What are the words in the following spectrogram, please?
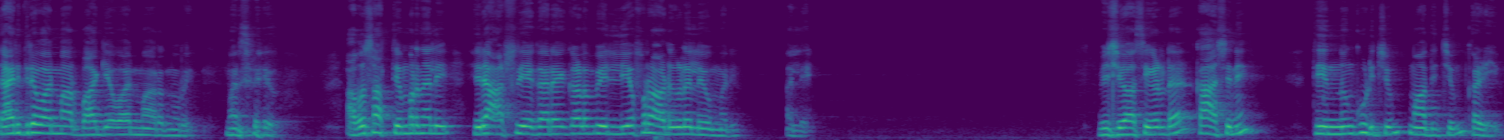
ദാരിദ്ര്യവാന്മാർ ഭാഗ്യവാന്മാർ എന്ന് പറയും. മനസ്സിലായോ? അപ്പോൾ സത്യം പറഞ്ഞാൽ ഈ രാഷ്ട്രീയക്കാരേക്കാളും വലിയ ഫ്രോഡുകളല്ലേ ഉമ്മർ അല്ലേ? വിശ്വാസികളുടെ കാശിന് തിന്നും കുടിച്ചും മതിച്ചും കഴിയും.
